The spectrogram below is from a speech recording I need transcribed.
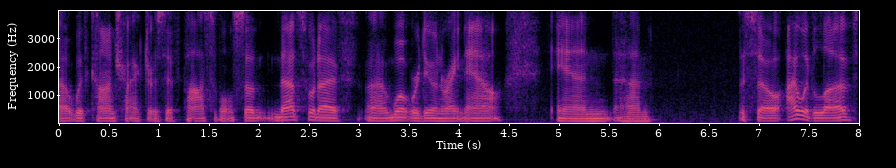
uh, with contractors if possible. So that's what I've uh, what we're doing right now. And um, so I would love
